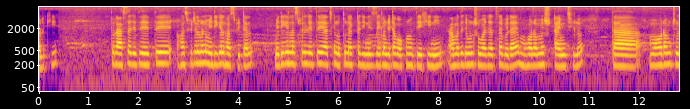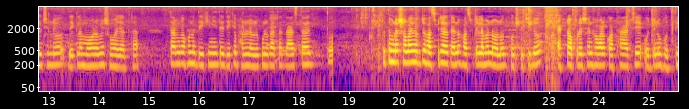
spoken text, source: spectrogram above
আর কি। তো রাস্তায় যেতে যেতে হসপিটাল মানে মেডিকেল হসপিটাল মেডিকেল হসপিটাল যেতে আজকে নতুন একটা জিনিস দেখলাম যেটা কখনো দেখিনি। আমাদের যেমন শোভাযাত্রা বেরায় মহরমের টাইম ছিল। তা মহরম চলছিল, দেখলাম মহরমের শোভাযাত্রা। তা আমি কখনো দেখিনি, তাই দেখে ভালো লাগল। কলকাতার রাস্তায় তো তো তোমরা সবাই ভাবছ হসপিটাল কেন? হসপিটালে আমার ননদ ভর্তি ছিল। একটা অপারেশন হওয়ার কথা আছে, ওর জন্য ভর্তি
